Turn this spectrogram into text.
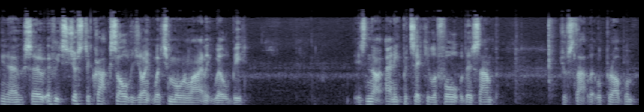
You know so if it's just a cracked solder joint which more than likely it will be it's not any particular fault with this amp just that little problem.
